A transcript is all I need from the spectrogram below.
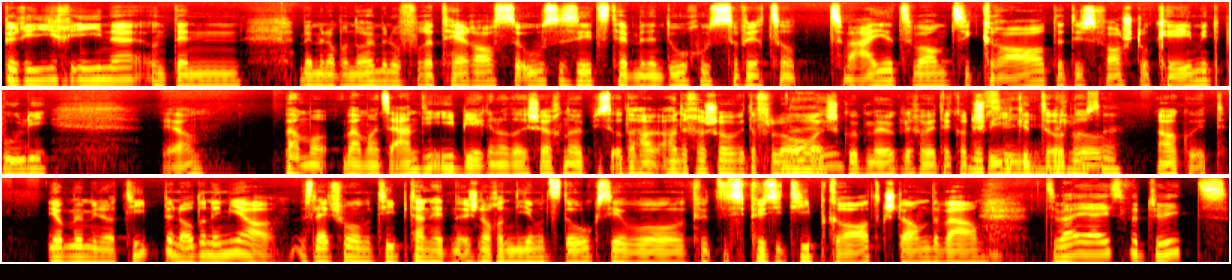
Bereich rein und dann, wenn man aber neu auf einer Terrasse raus sitzt, hat man dann durchaus so vielleicht so 22 Grad, das ist fast okay mit Bulli. Ja, wenn wir, wenn wir ins Ende einbiegen, oder ist noch etwas, oder habe ich ja schon wieder verloren, Nein. ist gut möglich, weil ihr gerade schweigt, oder? Ah, gut. Ja, wir müssen noch tippen, oder? Nimm ja. Das letzte Mal, wo wir getippt haben, ist noch niemand da gewesen, der für, für seinen Tipp gerade gestanden wäre. 2-1 für die Schweiz.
